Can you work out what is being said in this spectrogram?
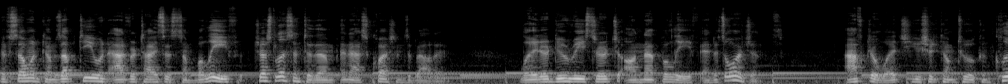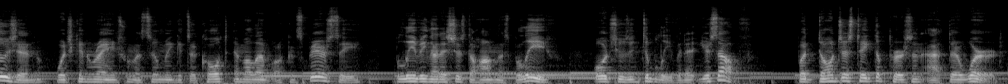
If someone comes up to you and advertises some belief, just listen to them and ask questions about it. Later, do research on that belief and its origins. After which, you should come to a conclusion, which can range from assuming it's a cult, MLM, or conspiracy, believing that it's just a harmless belief, or choosing to believe in it yourself. But don't just take the person at their word.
